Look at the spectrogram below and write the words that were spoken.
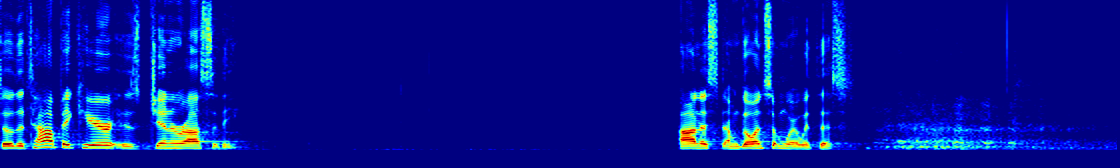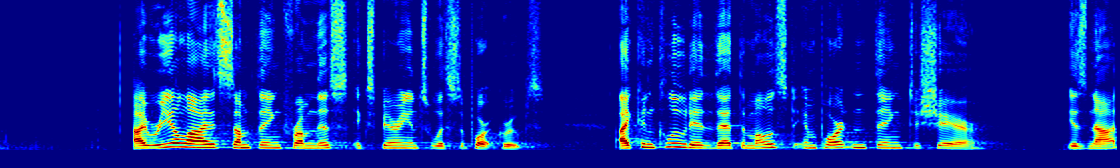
So the topic here is generosity. Honest, I'm going somewhere with this. I realized something from this experience with support groups. I concluded that the most important thing to share is not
